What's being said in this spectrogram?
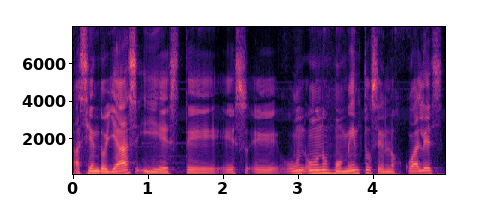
haciendo jazz y este es eh, unos momentos en los cuales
